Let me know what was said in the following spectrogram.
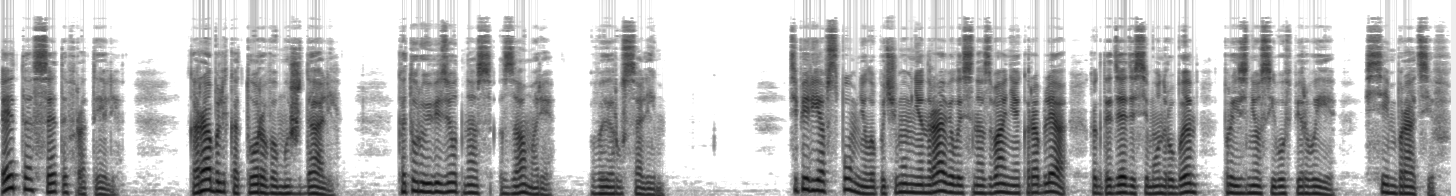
это Сете Фрателли, корабль которого мы ждали, который увезет нас за море в Иерусалим. Теперь я вспомнила, почему мне нравилось название корабля, когда дядя Симон Рубен произнес его впервые «Семь братьев».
